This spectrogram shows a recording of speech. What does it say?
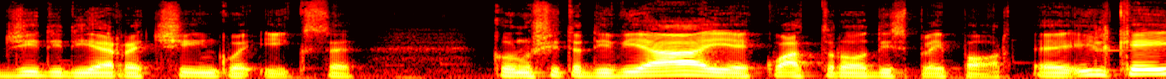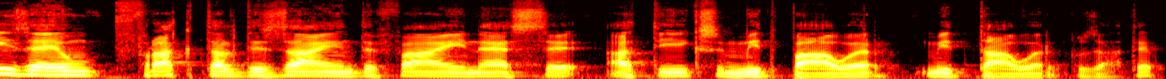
GDDR5X con uscita DVI e 4 DisplayPort. Eh, il case è un Fractal Design Define S ATX Mid Power, Mid Tower, scusate,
